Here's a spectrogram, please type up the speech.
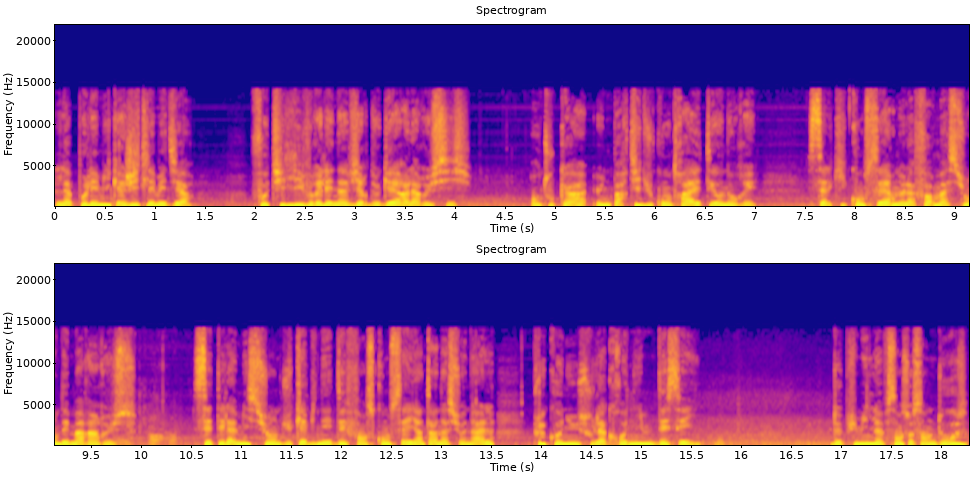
la polémique agite les médias. Faut-il livrer les navires de guerre à la Russie? En tout cas, une partie du contrat a été honorée, celle qui concerne la formation des marins russes. C'était la mission du cabinet Défense Conseil International, plus connu sous l'acronyme DCI. Depuis 1972,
